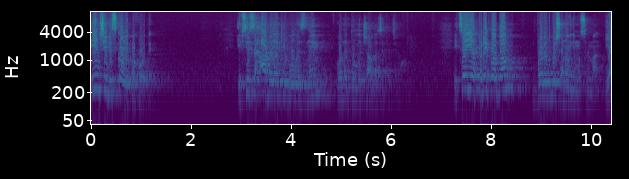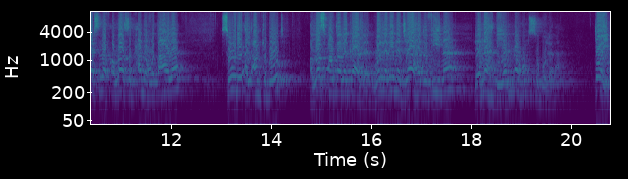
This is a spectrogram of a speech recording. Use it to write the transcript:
інші військові походи. І всі сахаби, які були з ним, вони долучалися до цього. І це є прикладом боротьби, шановні мусульмани. Як сказав Аллах Субхану Тааля в сурі Аль-Анкабут, Аллах Субхану Тааля каже, «Валладина джагаду фіна субуляна». Той,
